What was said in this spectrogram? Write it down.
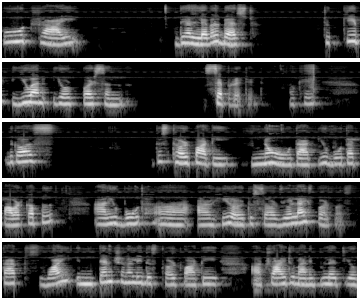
Who try their level best to keep you and your person separated okay because this third party know that you both are power couple and you both uh, are here to serve your life purpose that's why intentionally this third party uh, try to manipulate your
